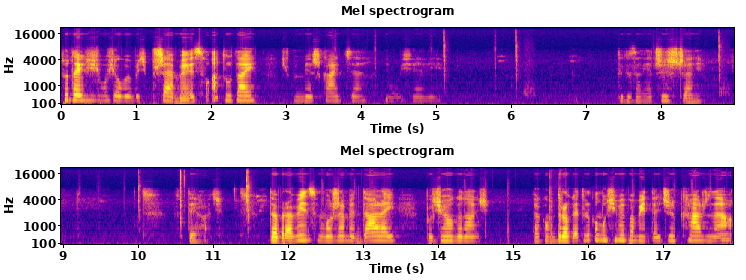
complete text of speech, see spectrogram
Tutaj gdzieś musiałby być przemysł, a tutaj, żeby mieszkańcy nie musieli tych zanieczyszczeń wdychać. Dobra, więc możemy dalej pociągnąć taką drogę, tylko musimy pamiętać, że każda,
